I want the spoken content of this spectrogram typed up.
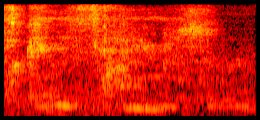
fucking fun.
